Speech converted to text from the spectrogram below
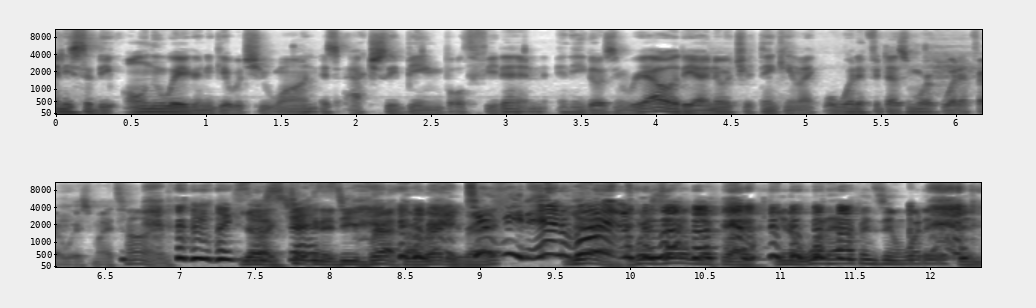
And he said the only way you're going to get what you want is actually being both feet in. And he goes, in reality, I know what you're thinking. Like, well, what if it doesn't work? What if I waste my time? like you're so like stressed. taking a deep breath already, right? Two feet in. What? Yeah. What? does that look like? You know, what happens in what if? And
